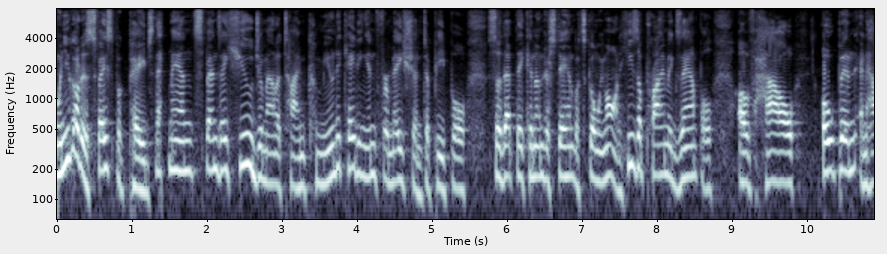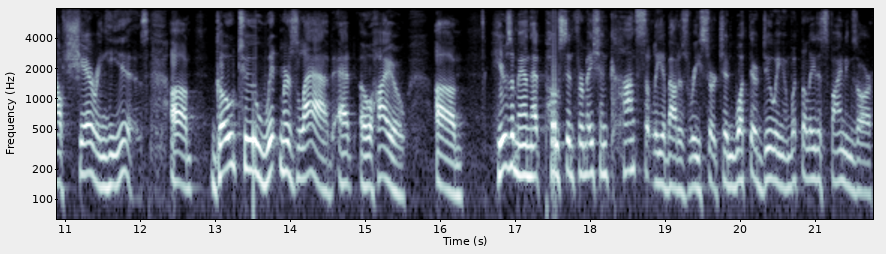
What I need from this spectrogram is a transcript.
when you go to his Facebook page, that man spends a huge amount of time communicating information to people so that they can understand what's going on. He's a prime example of how open and how sharing he is. Um, go to Witmer's lab at Ohio. Um, Here's a man that posts information constantly about his research and what they're doing and what the latest findings are.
